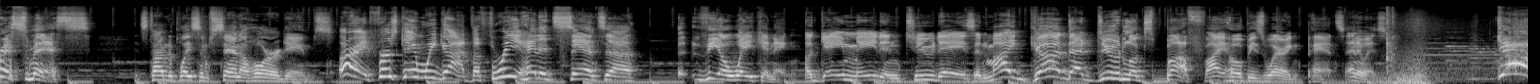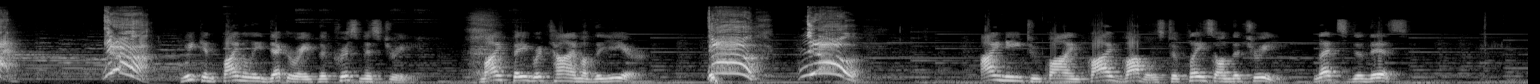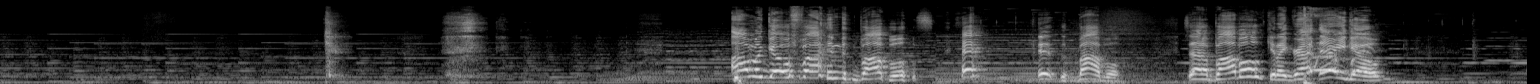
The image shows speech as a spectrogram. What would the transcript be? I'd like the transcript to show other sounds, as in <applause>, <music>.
Christmas! It's time to play some Santa horror games. All right, first game we got, the three-headed Santa, uh, The Awakening. A game made in two days, and my God, that dude looks buff. I hope he's wearing pants. Anyways. God! Yeah! We can finally decorate the Christmas tree. My favorite time of the year. Ah! No! I need to find five baubles to place on the tree. Let's do this. I'ma go find the baubles. <laughs> the bauble. Is that a bauble? Can I grab? There you go.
